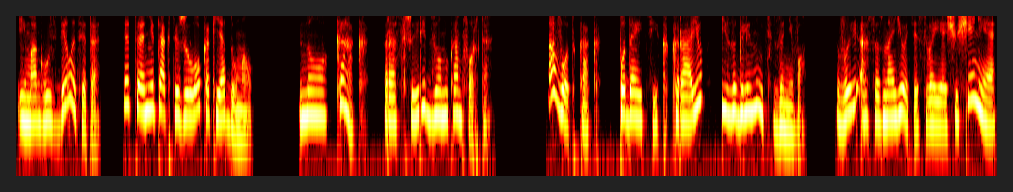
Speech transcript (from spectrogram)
и могу сделать это. Это не так тяжело, как я думал». Но как расширить зону комфорта? А вот как подойти к краю и заглянуть за него. Вы осознаете свои ощущения,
